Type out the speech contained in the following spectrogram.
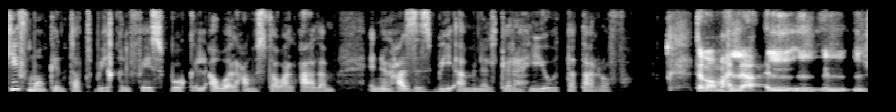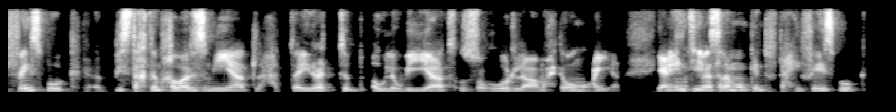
كيف ممكن تطبيق الفيسبوك الأول على مستوى العالم أنه يعزز بيئة من الكراهية والتطرف؟ تمام. هلا الفيسبوك بيستخدم خوارزميات لحتى يرتب أولويات الظهور لمحتوى معين. يعني انت مثلا ممكن تفتحي فيسبوك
